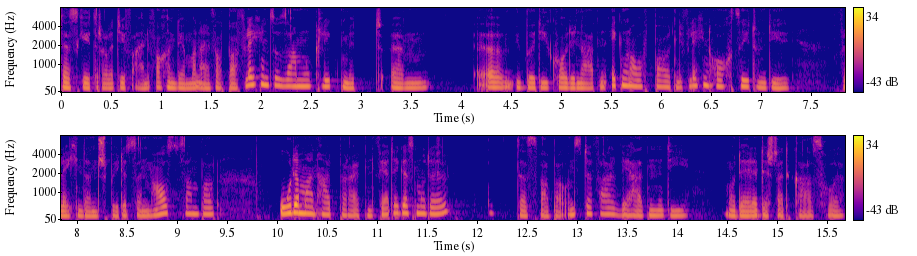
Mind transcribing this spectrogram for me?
Das geht relativ einfach, indem man einfach ein paar Flächen zusammenklickt mit ähm, äh, über die Koordinaten Ecken aufbaut und die Flächen hochzieht und die Flächen dann später zu einem Haus zusammenbaut. Oder man hat bereits ein fertiges Modell. Das war bei uns der Fall. Wir hatten die Modelle der Stadt Karlsruhe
